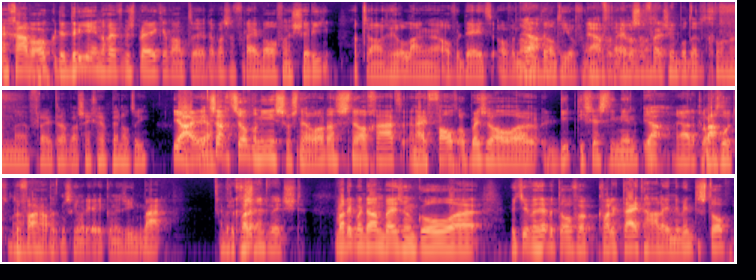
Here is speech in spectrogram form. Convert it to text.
En gaan we ook de 3-1 nog even bespreken, want eh dat was een vrije bal van Sherry. Wat trouwens heel lang eh, over deed, of het nou Ja. een penalty of een Ja, vrije voor mij was het vrij simpel dat het gewoon een eh, vrije trap was en geen penalty. Ja, en ik Ja. zag het zelf nog niet eens zo snel hoor. Dat het snel gaat. En hij valt ook best wel eh, diep die 16 in. Ja, ja dat klopt. Maar goed, de VAR had het misschien wel eerder kunnen zien. Maar Hebben we ook Wat- gesandwiched. wat ik me dan bij zo'n goal... eh, weet je, we hebben het over kwaliteit halen in de winterstop.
